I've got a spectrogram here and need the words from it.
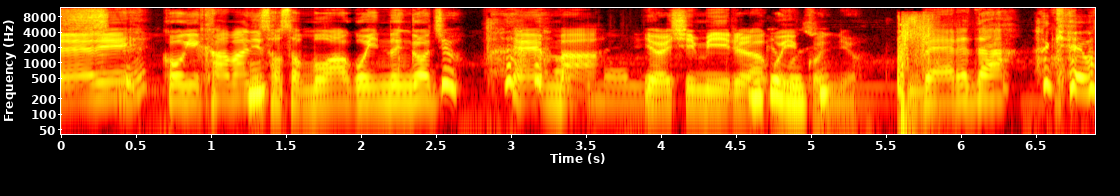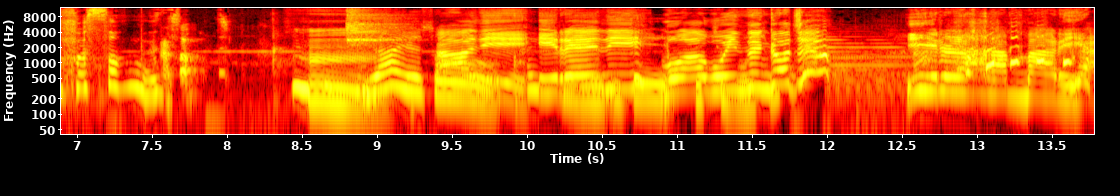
메리 네? 거기 가만히 서서 뭐 하고 있는 거죠? 엠마 열심히 일을 하고 뭐지? 있군요. 베르다. 개 무섭네. 진짜. 음. 지하에서 아니 이레니 뭐 하고 있는? 거죠? 일을 하란 말이야.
